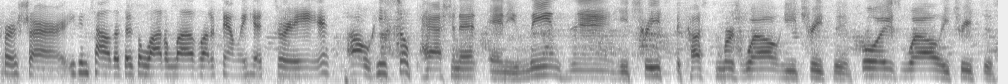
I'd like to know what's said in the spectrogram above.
For sure. You can tell that there's a lot of love, a lot of family history. Oh, he's so passionate and he leans in. He treats the customers well. He treats the employees well. He treats his,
